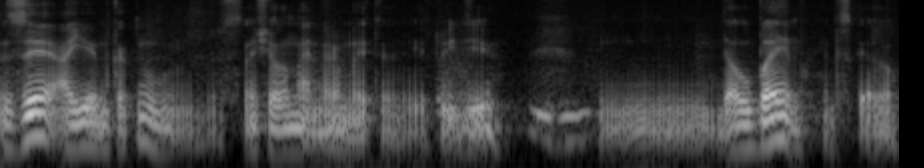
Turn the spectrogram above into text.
З, а я как, ну, сначала Маймера мы это, эту идею долбаем, я бы сказал.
